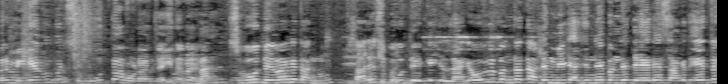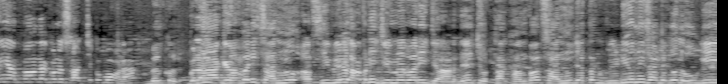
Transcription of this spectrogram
ਪਰ ਮੀਡੀਆ ਕੋਲ ਕੁਝ ਸਬੂਤ ਤਾਂ ਹੋਣਾ ਚਾਹੀਦਾ ਨਾ। ਮੈਂ ਸਬੂਤ ਦੇਵਾਂਗੇ ਤੁਹਾਨੂੰ ਸਾਰੇ ਸਬੂਤ ਦੇ ਕੇ ਚੱਲਾਂਗੇ। ਉਹ ਵੀ ਬੰਦਾ ਤੁਹਾਡੇ ਮੀਡੀਆ ਜਿੰਨੇ ਬੰਦੇ ਦੇਖ ਰਹੇ ਸੰਗਤ ਇਦਾਂ ਹੀ ਆਪਾਂ ਉਹਦੇ ਕੋਲ ਸੱਚ ਘਵਾਉਣਾ ਬਿਲਕੁਲ। ਬੁਲਾ ਕੇ ਬਾਬਾ ਜੀ ਸਾਨੂੰ ਅਸੀਂ ਵੀ ਆਪਣੀ ਜ਼ਿੰਮੇਵਾਰੀ ਜਾਣਦੇ ਹਾਂ ਚੌਥਾ ਖੰਭਾ ਸਾਨੂੰ ਜਦ ਤੱਕ ਵੀਡੀਓ ਨਹੀਂ ਸਾਡੇ ਕੋਲ ਹੋਊਗੀ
